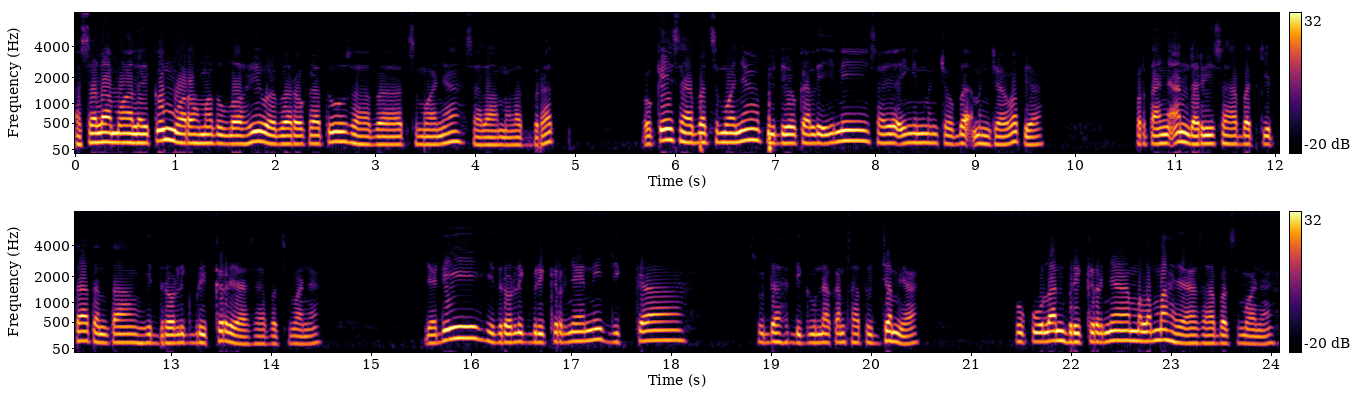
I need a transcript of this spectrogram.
Assalamualaikum warahmatullahi wabarakatuh sahabat semuanya. Salam alat berat. Oke sahabat semuanya video kali ini saya ingin mencoba menjawab ya. Pertanyaan dari sahabat kita tentang hidrolik breaker ya sahabat semuanya. Jadi hidrolik breakernya ini jika sudah digunakan satu jam ya Pukulan breakernya melemah ya sahabat semuanya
